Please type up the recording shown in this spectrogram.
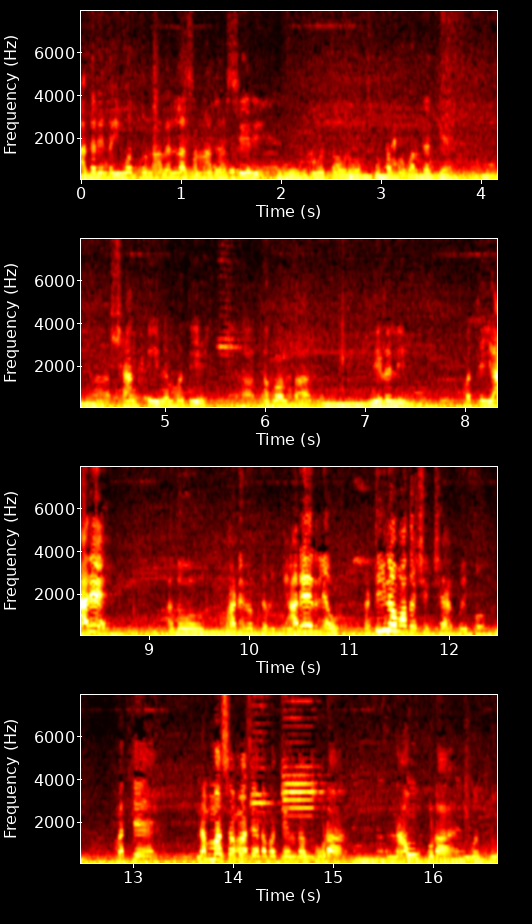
ಆದ್ದರಿಂದ ಇವತ್ತು ನಾವೆಲ್ಲ ಸಮಾಜ ಸೇರಿ ಇವತ್ತು ಅವರು ಕುಟುಂಬ ವರ್ಗಕ್ಕೆ ಶಾಂತಿ, ನೆಮ್ಮದಿ ಭಗವಂತ ನೀಡಲಿ. ಮತ್ತು ಯಾರೇ ಅದು ಮಾಡಿರುತ್ತದೆ ಯಾರೇ ಇರಲಿ ಅವರು, ಕಠಿಣವಾದ ಶಿಕ್ಷೆ ಆಗಬೇಕು. ಮತ್ತು ನಮ್ಮ ಸಮಾಜದ ವತಿಯಿಂದ ಕೂಡ ನಾವು ಕೂಡ ಇವತ್ತು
